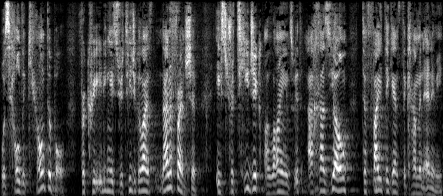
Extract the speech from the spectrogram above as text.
was held accountable for creating a strategic alliance, not a friendship, a strategic alliance with Achazio to fight against the common enemy.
